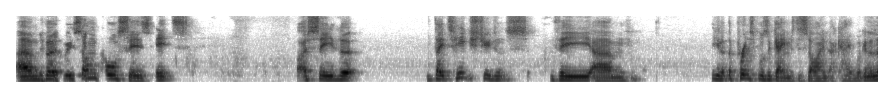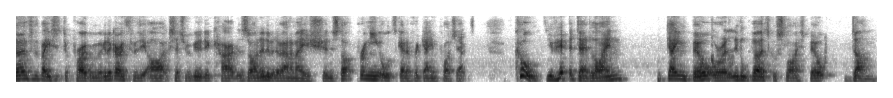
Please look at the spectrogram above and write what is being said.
um, but with some courses, it's I see that they teach students the um, you know the principles of games design. Okay, we're going to learn through the basics of programming. We're going to go through the art, etc. We're going to do character design, a little bit of animation, start bringing it all together for a game project. Cool, you've hit the deadline. Game built or a little vertical slice built, done.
